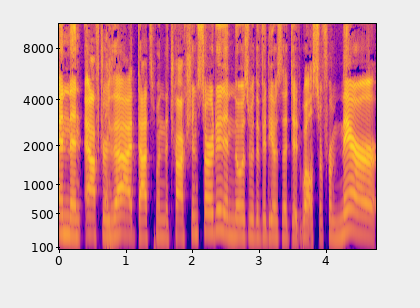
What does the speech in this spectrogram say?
And then after that, that's when the traction started. And those were the videos that did well. So from there,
